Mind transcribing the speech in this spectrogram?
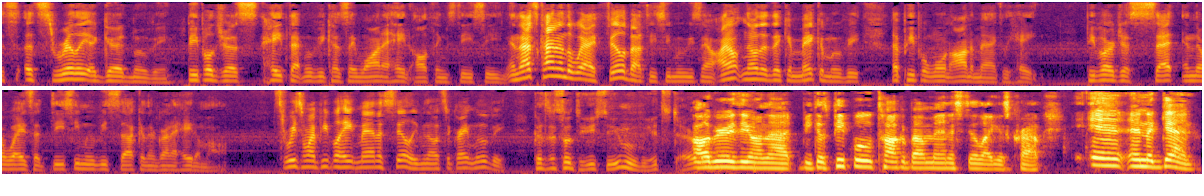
It's it's really a good movie. People just hate that movie because they want to hate all things DC, and that's kind of the way I feel about DC movies now. I don't know that they can make a movie that people won't automatically hate. People are just set in their ways that DC movies suck, and they're going to hate them all. It's the reason why people hate Man of Steel, even though it's a great movie, because it's a DC movie. It's terrible. I'll agree with you on that because people talk about Man of Steel like it's crap. And, and again,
